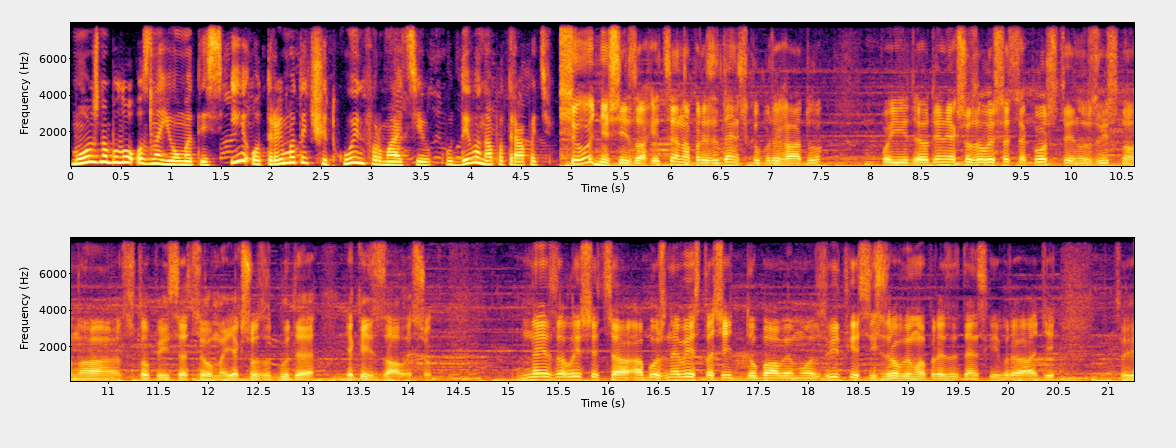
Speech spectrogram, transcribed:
можна було ознайомитись і отримати чітку інформацію, куди вона потрапить. Сьогоднішній захід це на президентську бригаду. Поїде один, якщо залишаться кошти, ну звісно, на 157 якщо буде якийсь залишок. Не залишиться або ж не вистачить, додамо звідкись і зробимо президентській бригаді. Тобто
